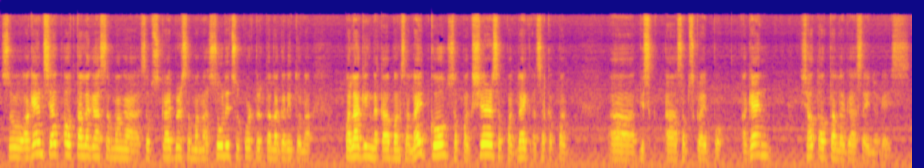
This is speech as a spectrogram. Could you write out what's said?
So, again, shout out talaga sa mga subscribers, sa mga solid supporter talaga dito na palaging nakabang sa live ko, sa pag-share, sa pag-like, at sa kapag uh, dis- uh, subscribe po. Again, shout out talaga sa inyo guys.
